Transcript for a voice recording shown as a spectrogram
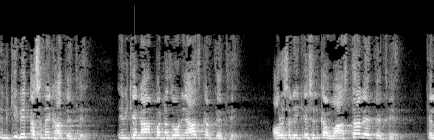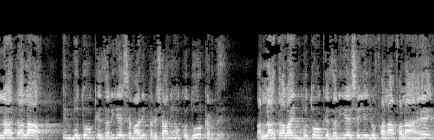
ان کی بھی قسمیں کھاتے تھے۔ ان کے نام پر نظر و نیاز کرتے تھے اور اس طریقے سے ان کا واسطہ لیتے تھے کہ اللہ تعالیٰ ان بتوں کے ذریعے سے ہماری پریشانیوں کو دور کر دے۔ اللہ تعالیٰ ان بتوں کے ذریعے سے یہ جو فلاں فلاں ہیں،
